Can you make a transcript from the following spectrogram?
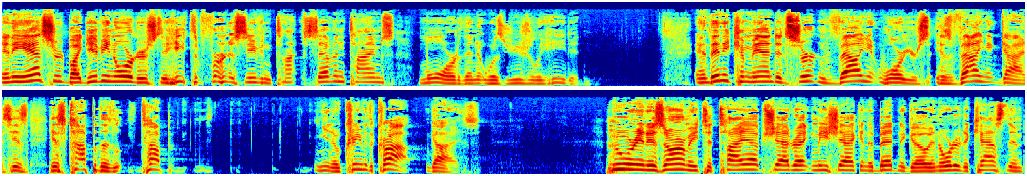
And he answered by giving orders to heat the furnace even t- seven times more than it was usually heated. And then he commanded certain valiant warriors, his valiant guys, his, his top of the top, you know, cream of the crop guys, who were in his army to tie up Shadrach, Meshach, and Abednego in order to cast them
